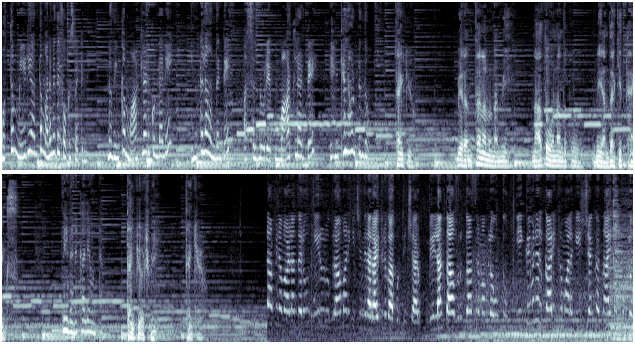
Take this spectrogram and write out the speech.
మొత్తం మీడియా అంతా మన మీదే ఫోకస్ పెట్టింది. నువ్వు ఇంకా మాట్లాడకుండానే ఇంతలా ఉందంటే అసలు నువ్వు రేపు మాట్లాడితే ఇంకెలా ఉంటుందో? థ్యాంక్ యూ మీరంతా నన్ను నమ్మి నాతో ఉన్నందుకు మీ అందరికీ థ్యాంక్స్ నీ వెనకాలే ఉంటా. Thank you Lakshmi. Thank you ఆపిన వాళ్ళందరూ నీరూరు గ్రామానికి చెందిన రైతులుగా గుర్తించారు వీళ్ళంతా వృద్ధాశ్రమంలో ఉంటూ ఈ క్రిమినల్ కార్యక్రమాలకి శంకర్ నాయకత్వంలో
